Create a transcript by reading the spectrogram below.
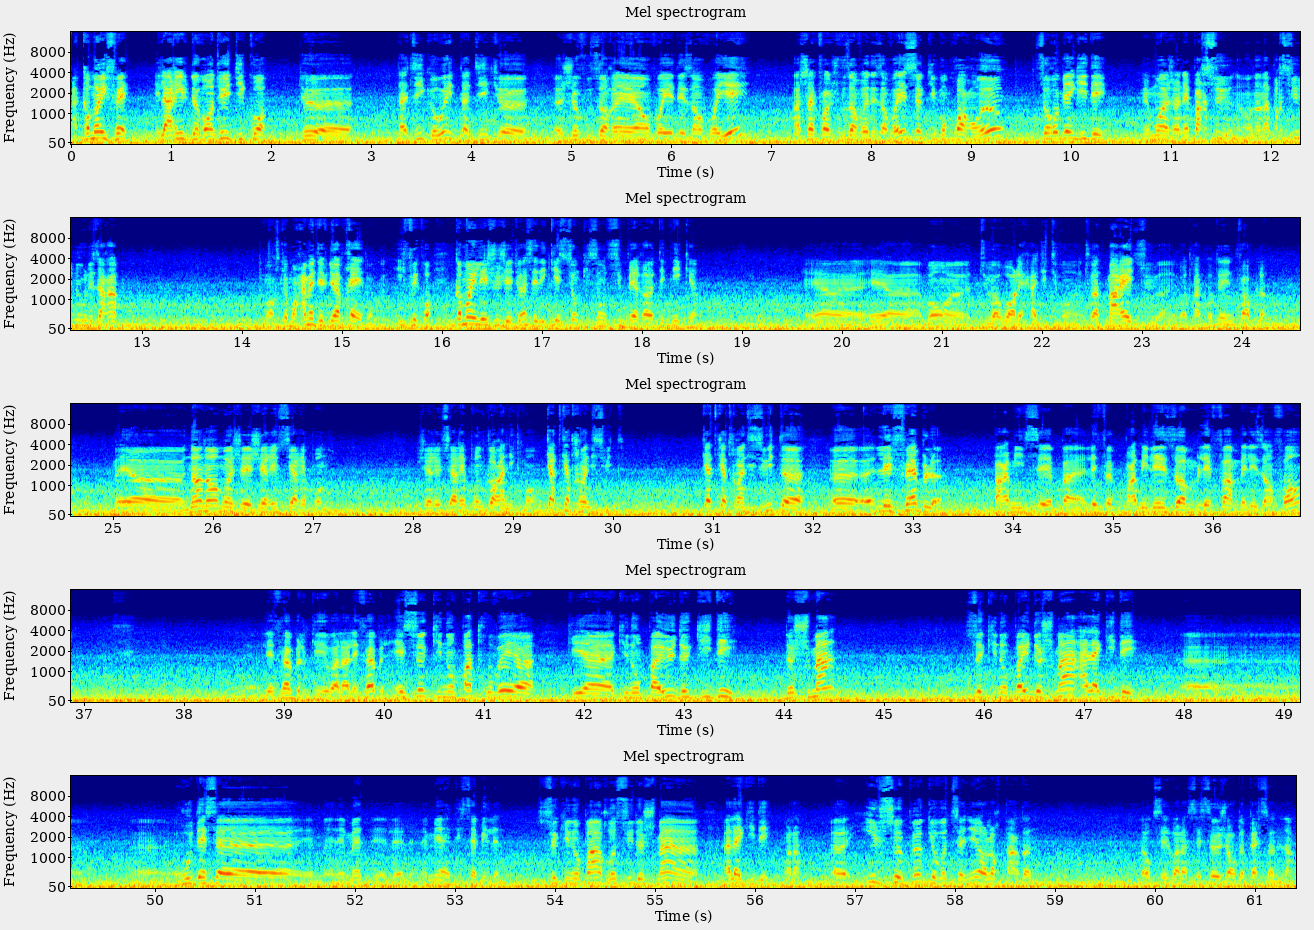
Ah, Comment il fait? Il arrive devant Dieu, il dit quoi? Dieu, euh, t'as dit que oui, t'as dit que euh, je vous aurais envoyé des envoyés. À chaque fois que je vous envoie des envoyés, ceux qui vont croire en eux seront bien guidés. Mais moi, j'en ai pas reçu. On en a pas reçu, nous, les Arabes. Parce que Mohamed est venu après. Donc, il fait quoi? Comment il est jugé? Tu vois, c'est des questions qui sont super euh, techniques. hein. Et, euh, euh, bon, euh, tu vas voir les hadiths, tu vas te marrer dessus. hein, ils vont te raconter une fable. Mais non, non, moi, j'ai réussi à répondre. J'ai réussi à répondre coraniquement. 4,98. 4,98. euh, euh, les faibles, parmi, les hommes, les femmes et les enfants, les faibles qui voilà les faibles et ceux qui n'ont pas trouvé qui, qui n'ont pas eu de guidée de chemin ceux qui n'ont pas eu de chemin à la guider Euh, euh, Hudes, euh, ceux qui n'ont pas reçu de chemin euh, à la guider voilà Euh, il se peut que votre Seigneur leur pardonne donc c'est voilà c'est ce genre de personnes là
